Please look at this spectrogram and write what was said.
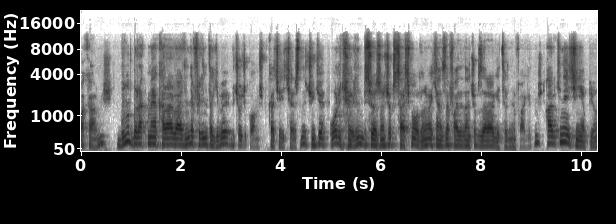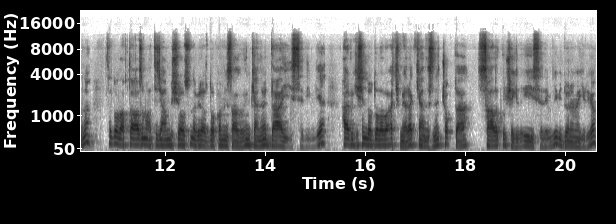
bakarmış. Bunu bırakmaya karar verdiğinde Flinta gibi bir çocuk olmuş birkaç ay içerisinde. Çünkü o ritüelin bir süre sonra çok saçma olduğunu ve kendisine faydadan çok zarar getirdiğini fark etmiş. Halbuki ne için yapıyor onu? İşte dolapta ağzıma atacağım bir şey olsun da biraz dopamin salgılayayım kendimi daha iyi hissedeyim diye. Halbuki şimdi o dolabı açmayarak kendisini çok daha sağlıklı bir şekilde iyi hissedebildiği bir döneme giriyor.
